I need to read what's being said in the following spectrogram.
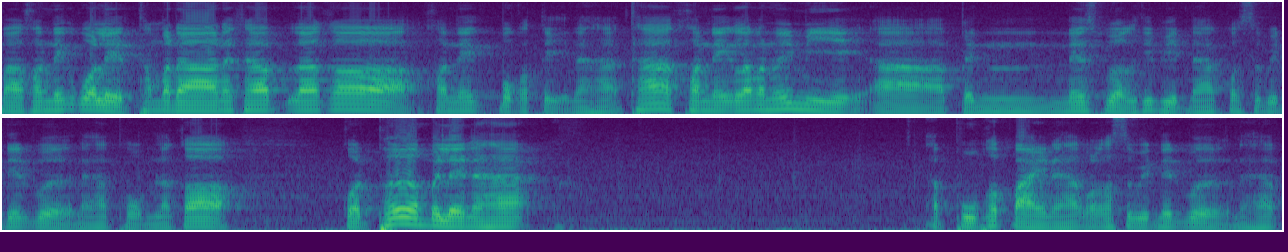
มา Connect Wallet ธรรมดานะครับ แล้วก็ Connect ปกตินะฮะ ถ้า Connect แล้วมันไม่มีอ่าเป็น Network ที่ผิดนะครับกด Switch Network นะครับผม แล้วก็กดเพิ่มไปเลยนะฮะอัพพูเข้าไปนะครับ แล้วก็ Switch Network นะครับ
